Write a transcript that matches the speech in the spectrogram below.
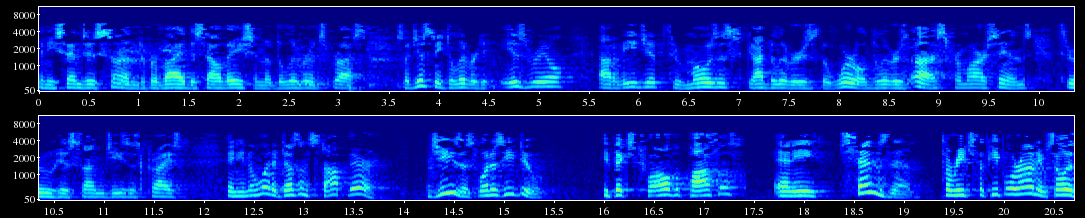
and he sends his son to provide the salvation of deliverance for us. So just as he delivered Israel out of Egypt through Moses, God delivers the world, delivers us from our sins through his son Jesus Christ. And you know what? It doesn't stop there. Jesus, what does he do? He picks 12 apostles and he sends them to reach the people around him. So as,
